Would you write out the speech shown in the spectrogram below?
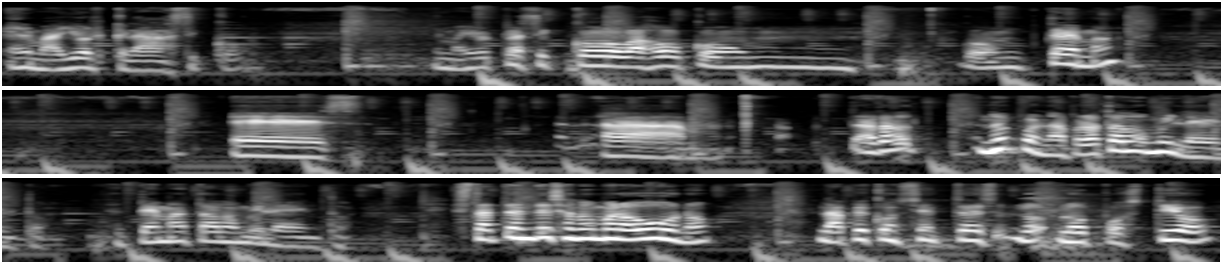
el mayor clásico. El mayor clásico bajó con, con un tema. Es. no es por nada, pero ha estado muy lento. El tema ha estado muy lento. Esta tendencia número uno, Lápiz Consciente lo, lo posteó,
